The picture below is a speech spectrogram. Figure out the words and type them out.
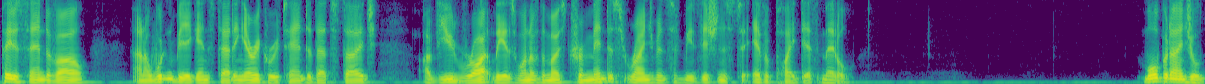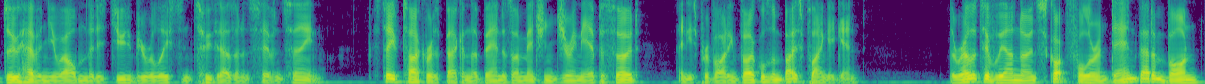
Peter Sandoval, and I wouldn't be against adding Erik Rutan to that stage, are viewed rightly as one of the most tremendous arrangements of musicians to ever play death metal. Morbid Angel do have a new album that is due to be released in 2017. Steve Tucker is back in the band as I mentioned during the episode, and he's providing vocals and bass playing again. The relatively unknown Scott Fuller and Dan Vadim Von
